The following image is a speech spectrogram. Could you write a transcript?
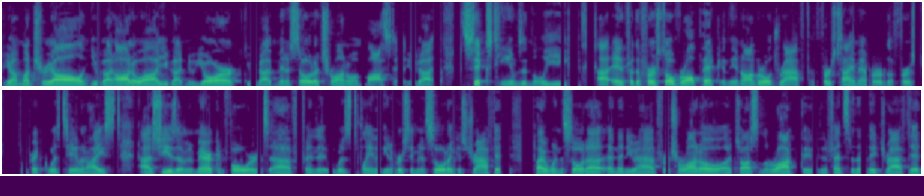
you got Montreal, you got Ottawa, you got New York, you got Minnesota, Toronto, and Boston. You got six teams in the league. Uh, and for the first overall pick in the inaugural draft, the first time ever, the first pick was Taylor Heise. Uh, she is an American forward uh, and it was playing at the University of Minnesota. Gets drafted by Minnesota, and then you have for Toronto, uh, Jocelyn Larocque, the, the defenseman that they drafted.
